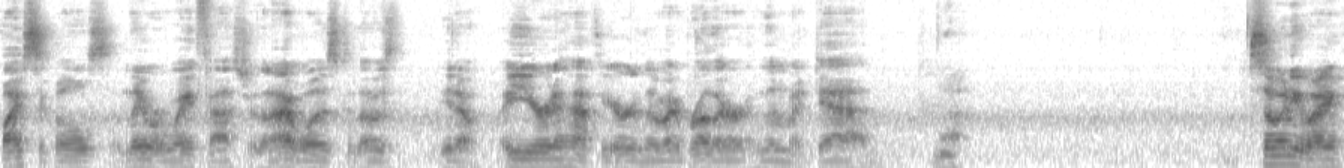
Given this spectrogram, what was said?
bicycles, and they were way faster than I was because I was, you know, a year and a half younger than my brother and then my dad. Yeah. So anyway,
